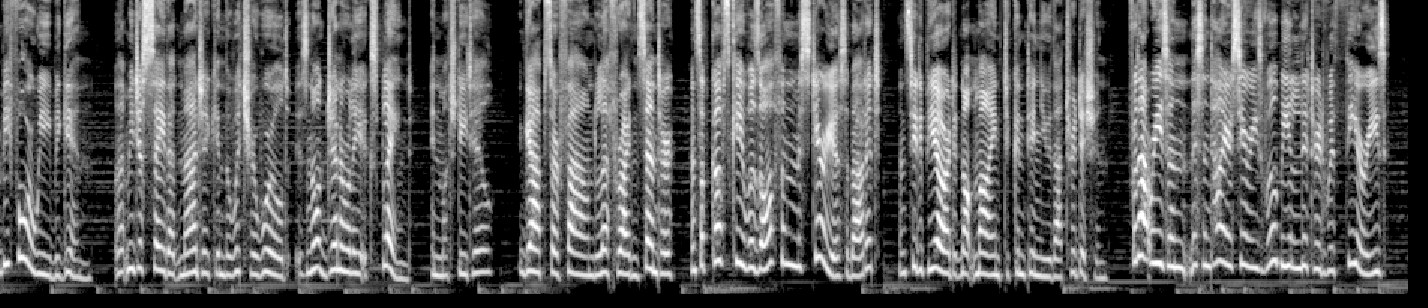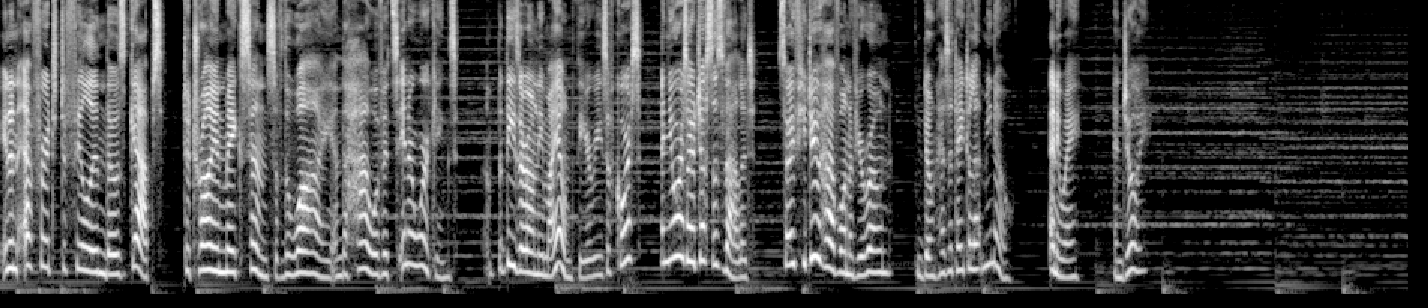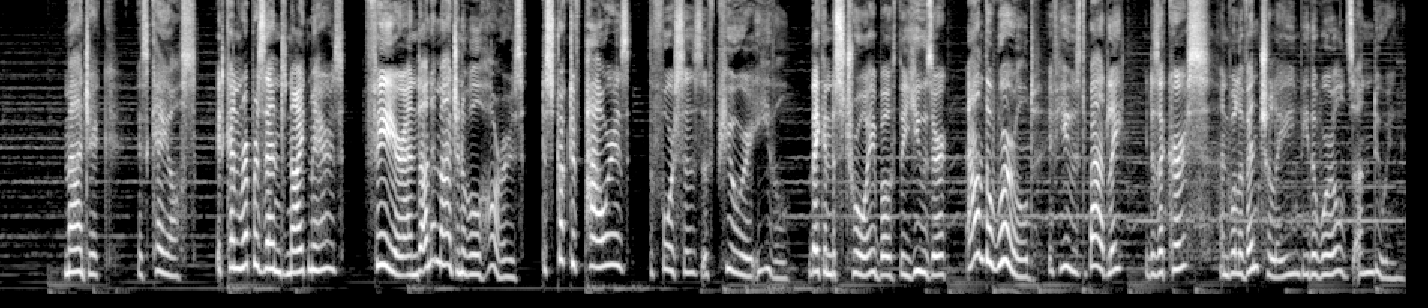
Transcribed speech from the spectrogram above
Before we begin, let me just say that magic in the Witcher world is not generally explained in much detail. Gaps are found left, right, and center, and Sapkowski was often mysterious about it, and CDPR did not mind to continue that tradition. For that reason, this entire series will be littered with theories in an effort to fill in those gaps, to try and make sense of the why and the how of its inner workings. But these are only my own theories, of course, and yours are just as valid. So if you do have one of your own, don't hesitate to let me know. Anyway, enjoy. Magic is chaos. It can represent nightmares, fear, and unimaginable horrors, destructive powers, the forces of pure evil. They can destroy both the user and the world if used badly. It is a curse and will eventually be the world's undoing.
